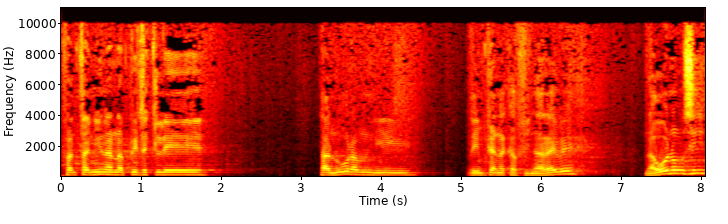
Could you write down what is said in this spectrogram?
fanontaniana napetrak'ilay. Tanora amin'ny renim-pianakaviana iray hoe, Nahoana ozy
